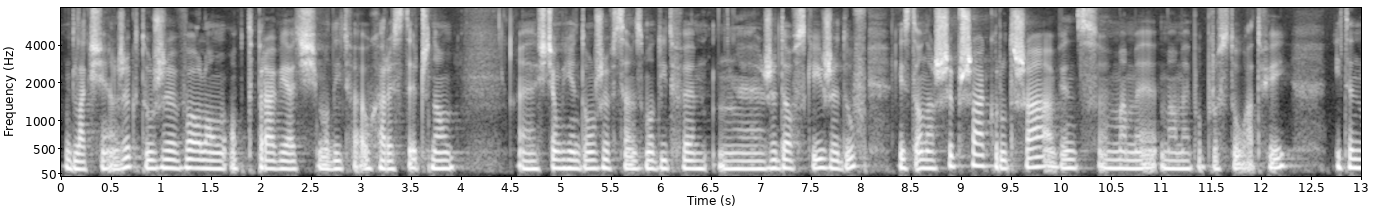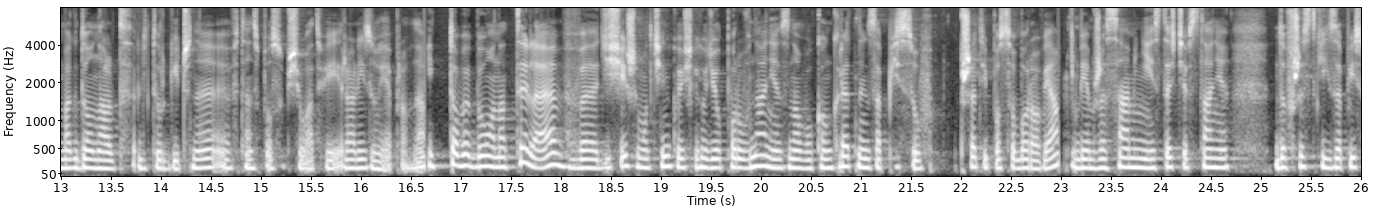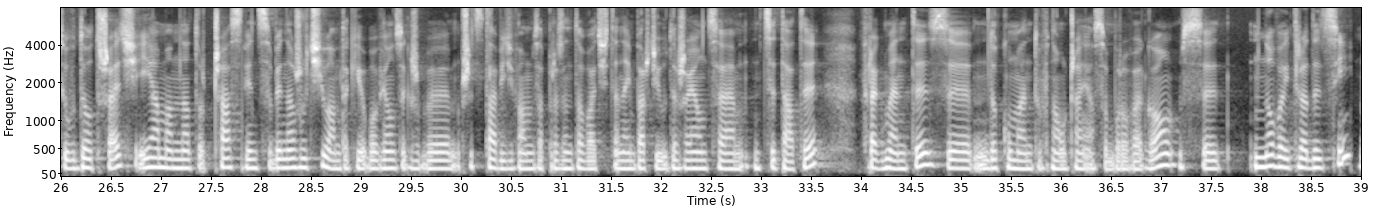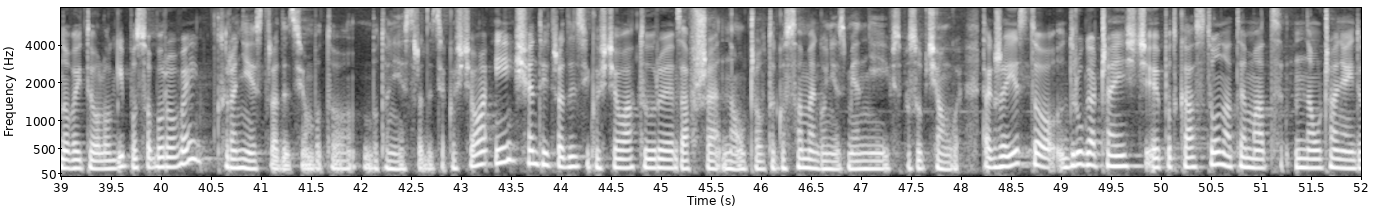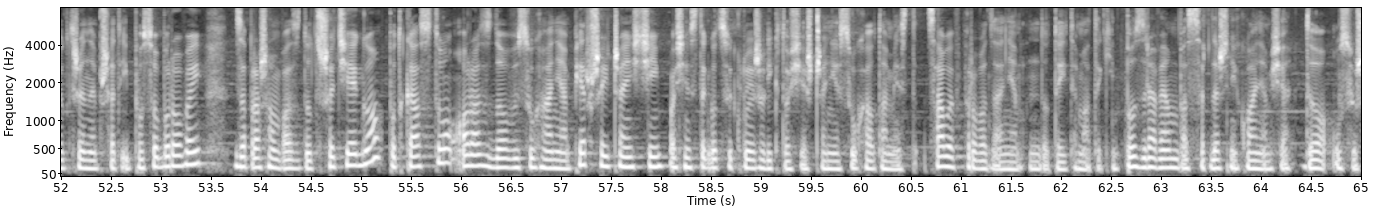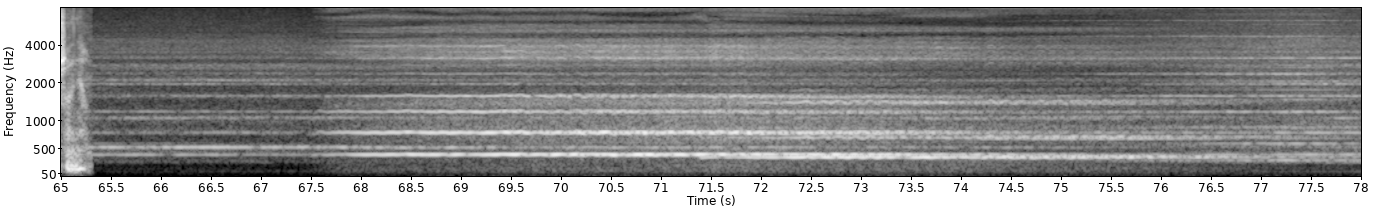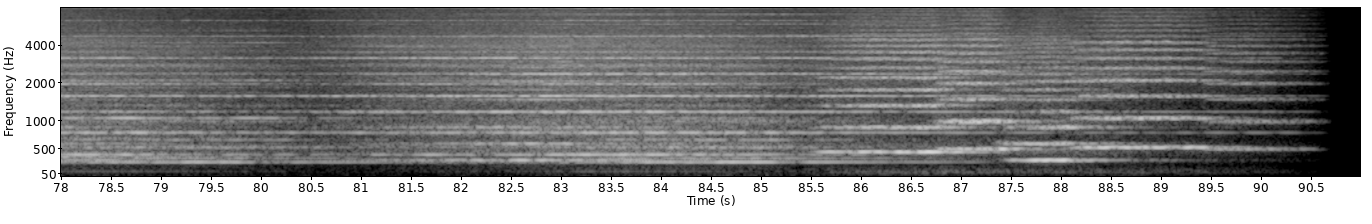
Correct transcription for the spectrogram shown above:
dla księży, którzy wolą odprawiać modlitwę eucharystyczną ściągniętą żywcem z modlitwy e, żydowskiej, Żydów. Jest ona szybsza, krótsza, więc mamy, mamy po prostu łatwiej. I ten McDonald liturgiczny w ten sposób się łatwiej realizuje, prawda? I to by było na tyle w dzisiejszym odcinku, jeśli chodzi o porównanie znowu konkretnych zapisów przed i po Soborowia. Wiem, że sami nie jesteście w stanie do wszystkich zapisów dotrzeć. Ja mam na to czas, więc sobie narzuciłam taki obowiązek, żeby przedstawić Wam, zaprezentować te najbardziej uderzające cytaty, fragmenty z dokumentów nauczania soborowego, z nowej tradycji, nowej teologii posoborowej, która nie jest tradycją, bo to, bo to nie jest tradycja Kościoła, i świętej tradycji Kościoła, który zawsze nauczał tego samego niezmiennie i w sposób ciągły. Także jest to druga część podcastu na temat nauczania i doktryny przed i posoborowej. Zapraszam Was do trzeciego podcastu oraz do wysłuchania pierwszej części właśnie z tego cyklu, jeżeli ktoś jeszcze nie słuchał, tam jest całe wprowadzenie do tej tematyki. Pozdrawiam Was serdecznie, kłaniam się, do usłyszenia.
